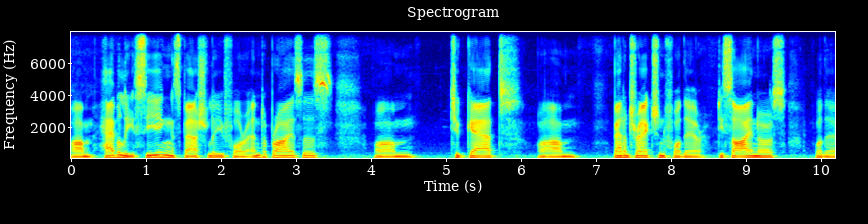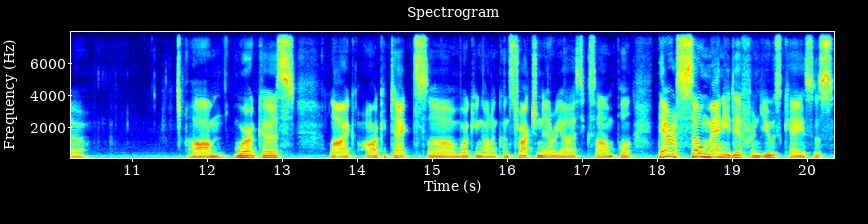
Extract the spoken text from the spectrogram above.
um, heavily seeing, especially for enterprises, um, to get um, better traction for their designers, for their um, workers, like architects uh, working on a construction area, as example. There are so many different use cases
